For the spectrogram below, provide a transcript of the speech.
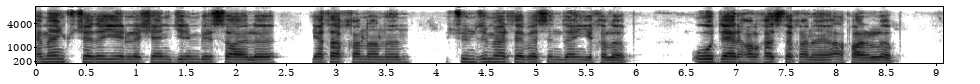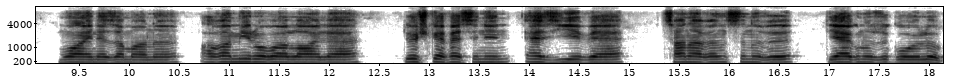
həmən küçədə yerləşən 21 saylı yataqxananın 3-cü mərtəbəsindən yıxılıb. O dərhal xəstəxanaya aparılıb. Müayinə zamanı Ağamirova Lalə döş qəfəsinin əzyi və çanağın sınığı diaqnozu qoyulub.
